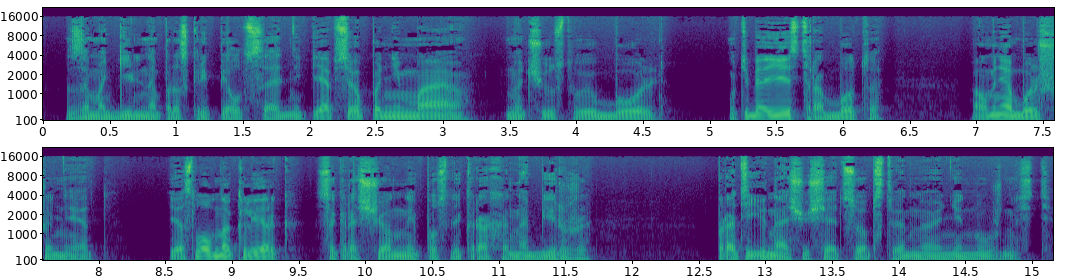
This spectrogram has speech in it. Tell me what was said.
— замогильно проскрипел всадник, — «я все понимаю, но чувствую боль. У тебя есть работа, а у меня больше нет. Я словно клерк, сокращенный после краха на бирже. Противно ощущать собственную ненужность.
